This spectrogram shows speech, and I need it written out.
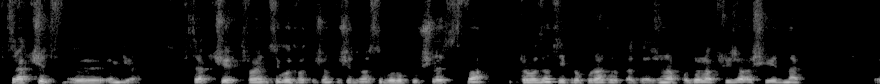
W trakcie e, MBA, w trakcie trwającego 2017 roku śledztwa prowadzącej prokurator Katarzyna Podola przyjrzała się jednak e,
